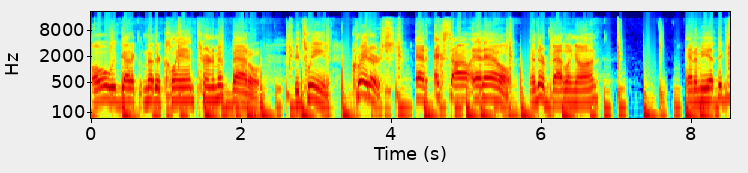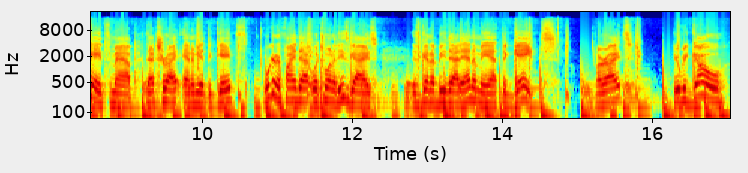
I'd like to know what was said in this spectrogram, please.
Oh, we've got another clan tournament battle between Kratos and Exile NL, and they're battling on Enemy at the Gates map. That's right, Enemy at the Gates. We're going to find out which one of these guys is going to be that enemy at the gates. All right, here we go.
